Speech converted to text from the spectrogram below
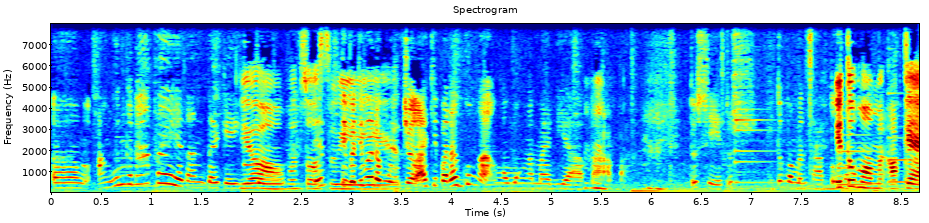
Ehm, Anggun kenapa ya tante? kayak gitu. ya ampun so tiba-tiba udah muncul aja padahal gue nggak ngomong sama dia apa-apa. Mm. itu sih terus itu momen satu. Itu momen oke.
